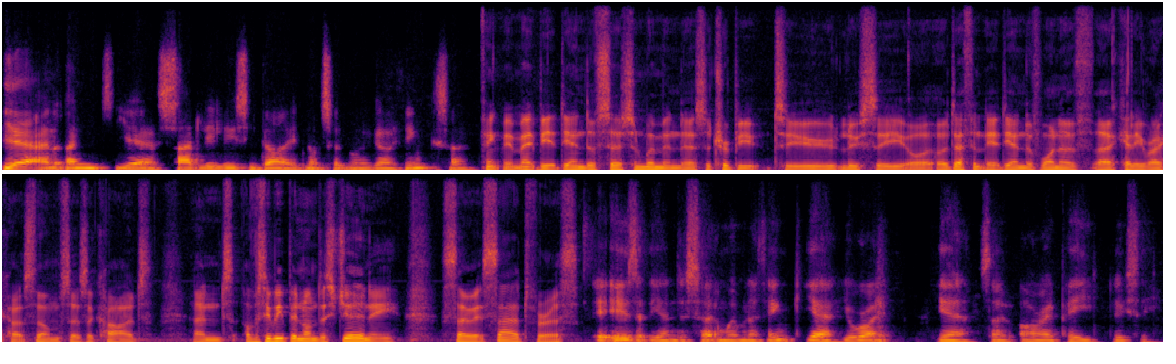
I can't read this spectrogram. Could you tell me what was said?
yeah, and and yeah, sadly, Lucy died not so long ago. I think so. I think it might be at the end of Certain Women. There's a tribute to Lucy, or, or definitely at the end of one of uh, Kelly Reichardt's films. There's a card, and obviously we've been on this journey, so it's sad for us. It is at the end of Certain Women. I think. Yeah, you're right. Yeah, so R.I.P. Lucy.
